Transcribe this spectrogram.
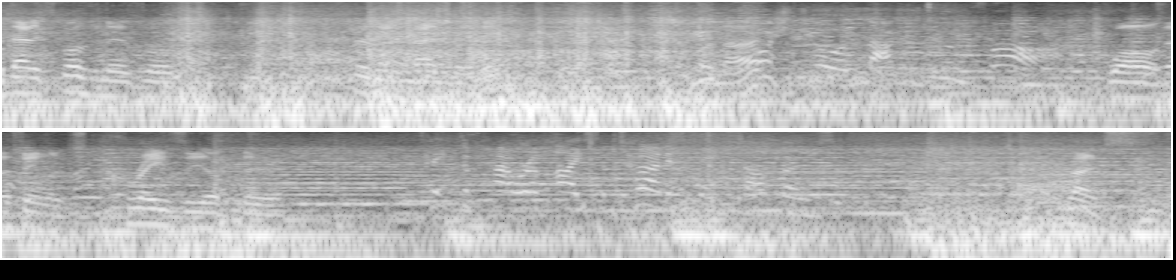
Whatever that explosion is will surely annihilate it. Or not. Pushed your luck too far. Whoa, that thing looks crazy up there. Take the power of ice and turn it against our foes. Nice.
